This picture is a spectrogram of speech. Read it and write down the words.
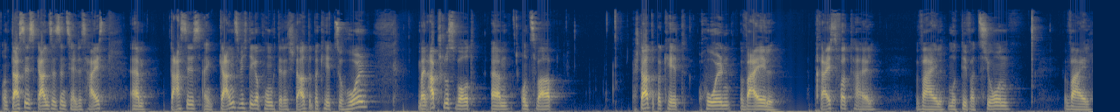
Und das ist ganz essentiell. Das heißt, ähm, das ist ein ganz wichtiger Punkt, das Starterpaket zu holen. Mein Abschlusswort, ähm, und zwar Starterpaket holen, weil Preisvorteil, weil Motivation, weil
